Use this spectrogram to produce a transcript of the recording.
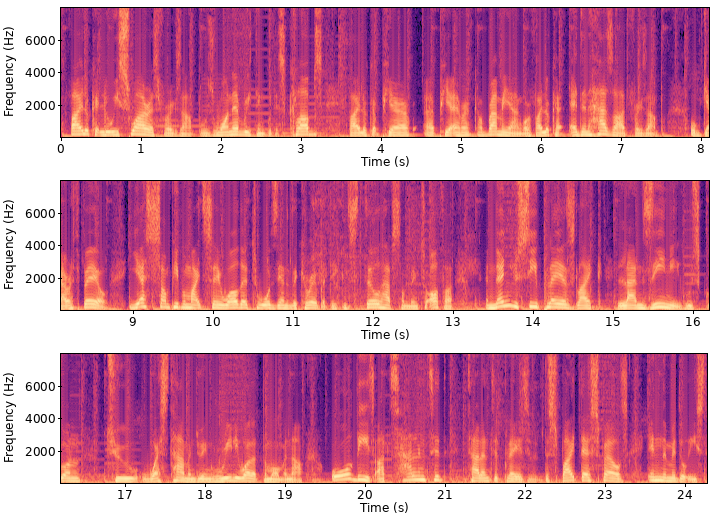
If I look at Luis Suarez, for example, who's won everything with his clubs, if I look at Pierre uh, Pierre-Emerick Aubameyang, or if I look at Eden Hazard, for example, or Gareth Bale, yes, some people might say, well, they're towards the end of the career, but they can still have something to offer. And then you see players like Lanzini, who's gone to West Ham and doing really well at the moment now. All these are talented, talented players, despite their spells in the Middle East.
